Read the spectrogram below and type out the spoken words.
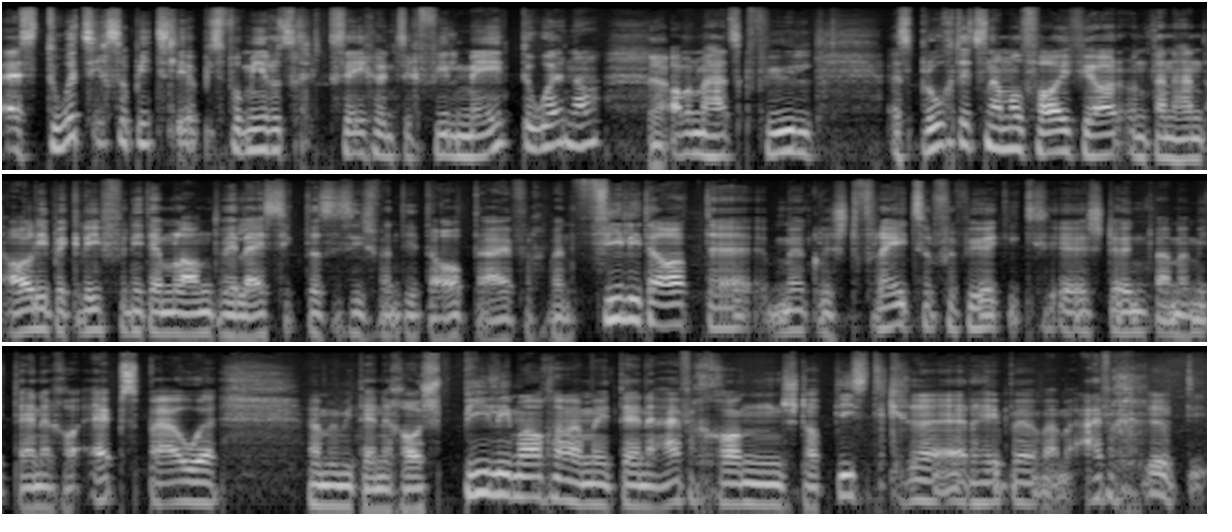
es tut sich so ein bisschen etwas von mir aus gesehen, könnte sich viel mehr tun. Ja. aber man hat das Gefühl, es braucht jetzt noch mal fünf Jahre und dann haben alle begriffen in dem Land, wie lässig das es ist, wenn die Daten einfach, wenn viele Daten möglichst frei zur Verfügung äh, stehen, wenn man mit denen kann Apps bauen, wenn man mit denen kann Spiele machen, wenn man mit denen einfach kann Statistiken erheben, wenn man einfach äh, die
